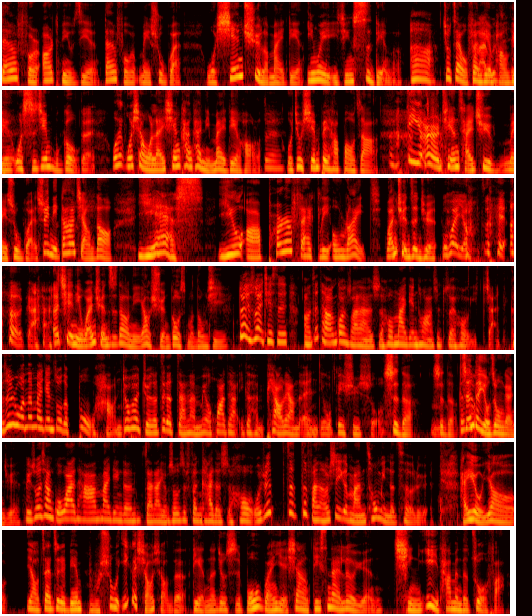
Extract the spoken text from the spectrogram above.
Danforth Art Museum，丹佛美术馆。我先去了卖店，因为已经四点了啊，就在我饭店旁边，我时间不够。对，我我想我来先看看你卖店好了。对，我就先被它爆炸了。第二天才去美术馆，所以你刚刚讲到，yes。You are perfectly all right，完全正确，不会有罪恶感，而且你完全知道你要选购什么东西。对，所以其实呃，在台湾逛展览的时候，卖店通常是最后一站。可是如果那卖店做的不好，你就会觉得这个展览没有画掉一个很漂亮的 ending。我必须说，是的，是的，嗯，真的有这种感觉。比如说像国外，它卖店跟展览有时候是分开的时候，我觉得这这反而是一个蛮聪明的策略。还有要。要在这个边补述一个小小的点呢，就是博物馆也向迪士尼乐园请益他们的做法。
